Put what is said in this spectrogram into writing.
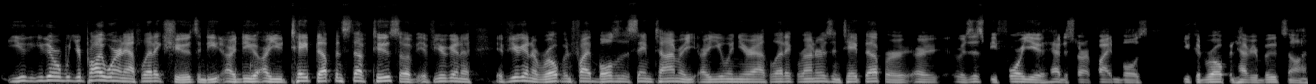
you, you're, you're probably wearing athletic shoes and do you, are, do you, are you taped up and stuff too? So if, if you're going to, if you're to rope and fight bulls at the same time, are you, are you in your athletic runners and taped up or, or was this before you had to start fighting bulls? You could rope and have your boots on.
